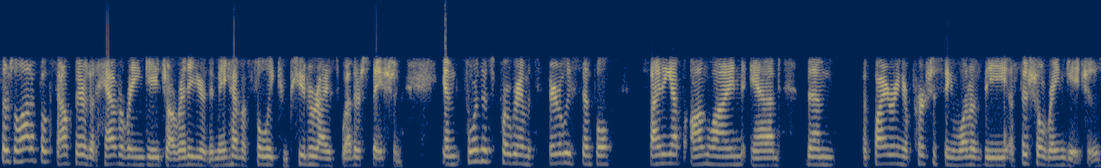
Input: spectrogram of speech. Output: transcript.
So there's a lot of folks out there that have a rain gauge already, or they may have a fully computerized weather station. And for this program, it's fairly simple signing up online and then acquiring or purchasing one of the official rain gauges.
